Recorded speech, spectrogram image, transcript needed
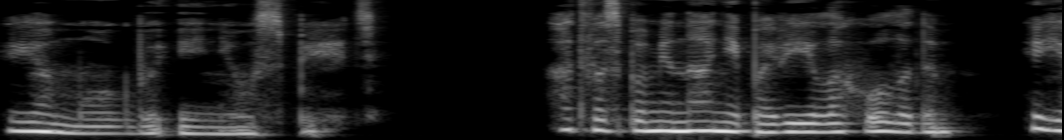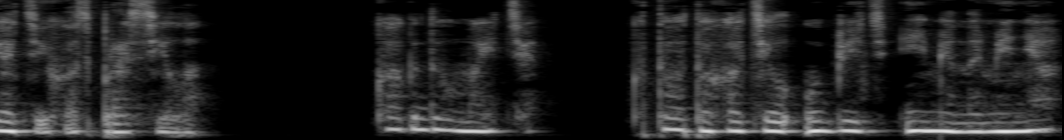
я мог бы и не успеть». От воспоминаний повеяло холодом, и я тихо спросила. «Как думаете, кто-то хотел убить именно меня?»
